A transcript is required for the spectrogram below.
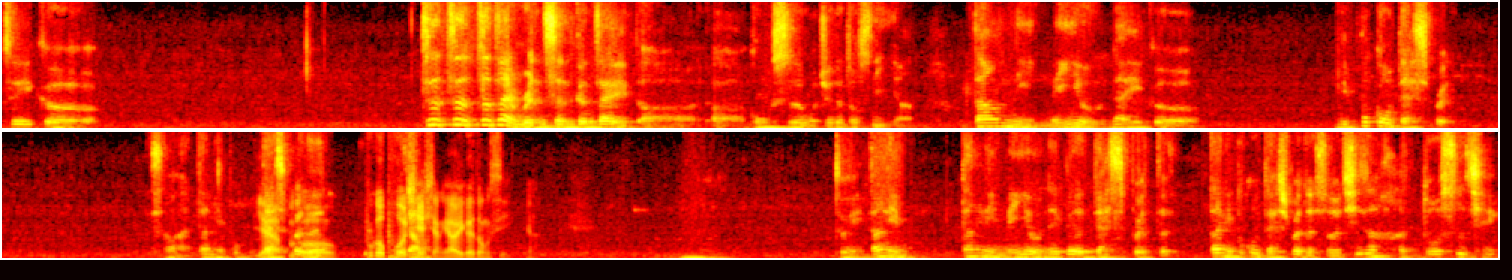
这个，这这这在人生跟在呃呃公司，我觉得都是一样。当你没有那一个，你不够 desperate，是吧？当你不 desperate，不够不够迫切想要一个东西，嗯，对，当你当你没有那个 desperate 的。当你不够 desperate 的时候，其实很多事情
